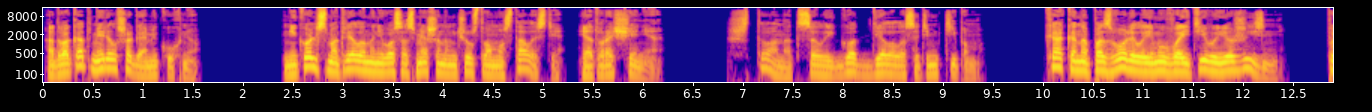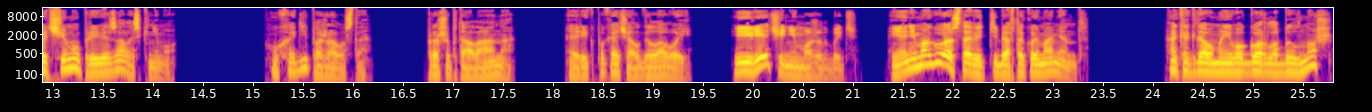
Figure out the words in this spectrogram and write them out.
адвокат мерил шагами кухню. Николь смотрела на него со смешанным чувством усталости и отвращения. Что она целый год делала с этим типом? Как она позволила ему войти в ее жизнь? Почему привязалась к нему? «Уходи, пожалуйста», — прошептала она. Эрик покачал головой. «И речи не может быть. Я не могу оставить тебя в такой момент». «А когда у моего горла был нож,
